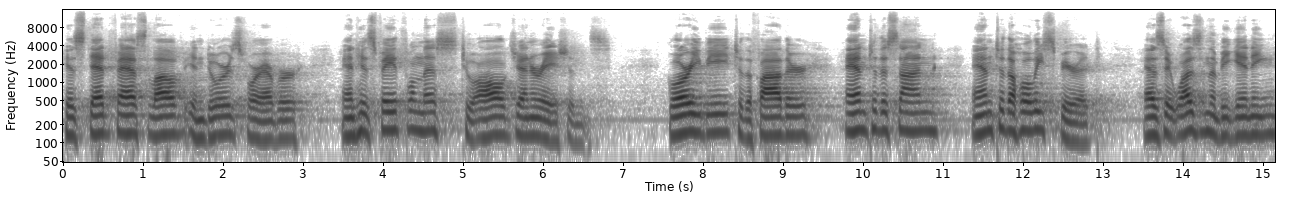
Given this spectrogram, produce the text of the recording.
his steadfast love endures forever, and his faithfulness to all generations. Glory be to the Father, and to the Son, and to the Holy Spirit, as it was in the beginning,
